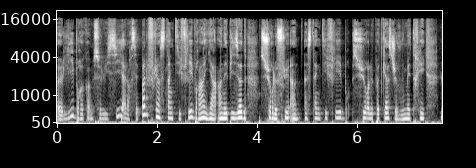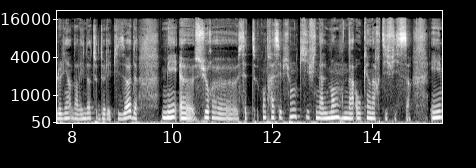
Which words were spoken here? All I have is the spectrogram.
libre comme celui-ci. Alors c'est pas le flux instinctif libre. Hein. Il y a un épisode sur le flux instinctif libre sur le podcast. Je vous mettrai le lien dans les notes de l'épisode, mais sur cette contraception qui finalement n'a aucun artifice. Et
